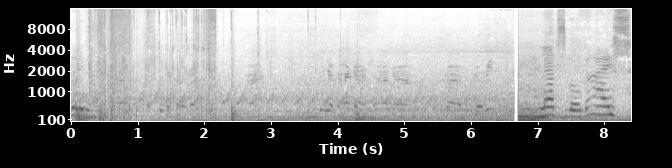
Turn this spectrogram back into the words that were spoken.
guys. Let's go guys.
